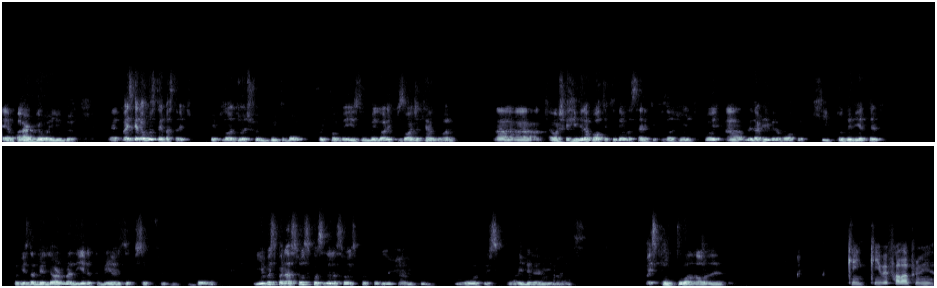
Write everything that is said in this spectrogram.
É Marvel ainda. É, mas, cara, eu gostei bastante. O episódio de hoje foi muito bom. Foi talvez o melhor episódio até agora. Ah, eu acho que a reviravolta que deu na série que o episódio de hoje foi a melhor reviravolta que poderia ter talvez da melhor maneira também, a execução foi muito boa. E eu vou esperar as suas considerações para poder entrar com um outro spoiler ali mais, mais pontual, né? Quem, quem vai falar primeiro?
